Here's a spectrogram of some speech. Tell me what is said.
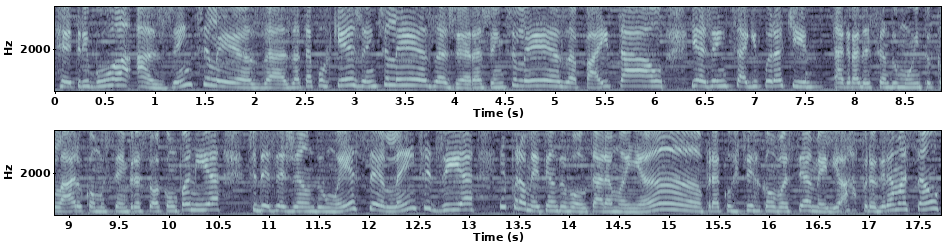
Retribua as gentilezas, até porque gentileza gera gentileza, pai e tal. E a gente segue por aqui, agradecendo muito, claro, como sempre, a sua companhia, te desejando um excelente dia e prometendo voltar amanhã para curtir com você a melhor programação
